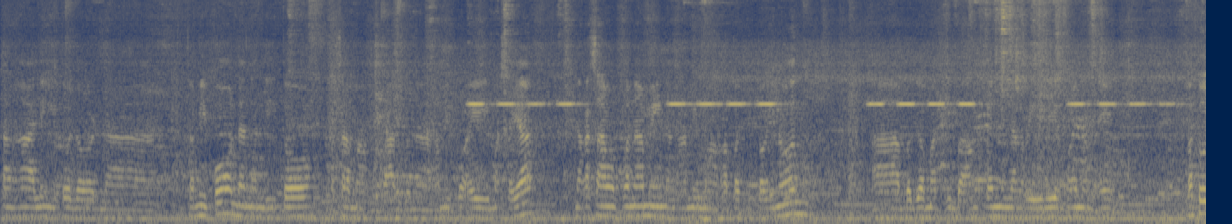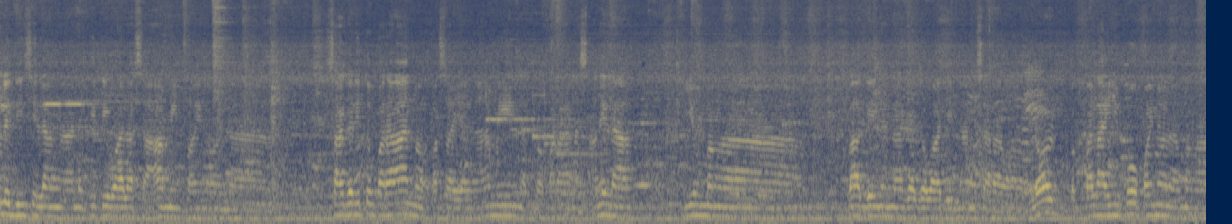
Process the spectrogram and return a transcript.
tanghaling ito, Lord, na kami po na nandito kasama pare ko na kami po ay masaya nakasama po namin ang aming mga kapatid Panginoon. Ah, bagamat iba ang kanilang relihiyon Panginoon eh, patuloy din silang ah, nagtitiwala sa aming Panginoon na sa ganitong paraan mapasaya namin at maparana sa kanila yung mga bagay na nagagawa din namin sa araw. Lord, pagpalain niyo po Panginoon ang mga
